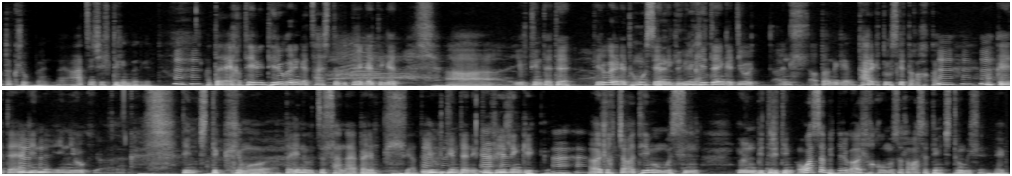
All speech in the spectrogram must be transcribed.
одоо клуб байна. Азийн шилдэг юм байна гэдэг. Одоо яг тэр тэрүүгээр ингээ цаашдаа бид нар ингээд ингээд аа юу гэдэг юм дэ тий. Тэрүүгээр ингээ хүмүүсээ нэг ерөнхийдөө ингээд юу одоо нэг юм таргет үүсгэж байгаа байхгүй. Окей тий яг энэ энэ юу дэмждэг гэх юм уу? Одоо энэ үзэл санаа баримтал одоо юу гэдэг юм дэ нэг тийм филингийг ойлгож байгаа тийм хүмүүс нь ер нь бидний тийм угаасаа биднийг ойлгохгүй хүмүүс бол угаасаа дэмждэг юм билээ. Яг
